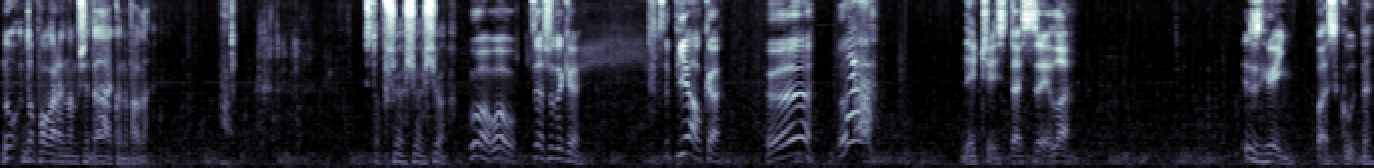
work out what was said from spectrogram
Ну, до повара нам ще далеко, напевно. Стоп, що, що, що? Воу, воу, це що таке? Це п'явка! Е! Нечиста сила. Згинь, паскудна.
